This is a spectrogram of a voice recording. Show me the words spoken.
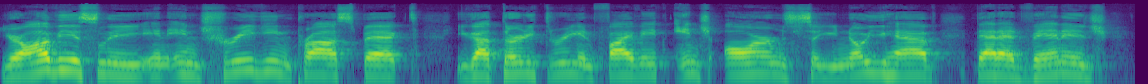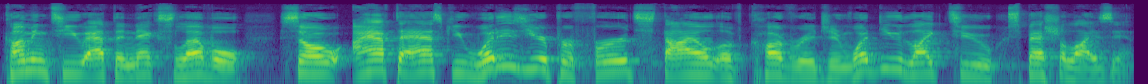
you're obviously an intriguing prospect. You got 33 and 5 8 inch arms, so you know you have that advantage coming to you at the next level. So I have to ask you, what is your preferred style of coverage and what do you like to specialize in?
